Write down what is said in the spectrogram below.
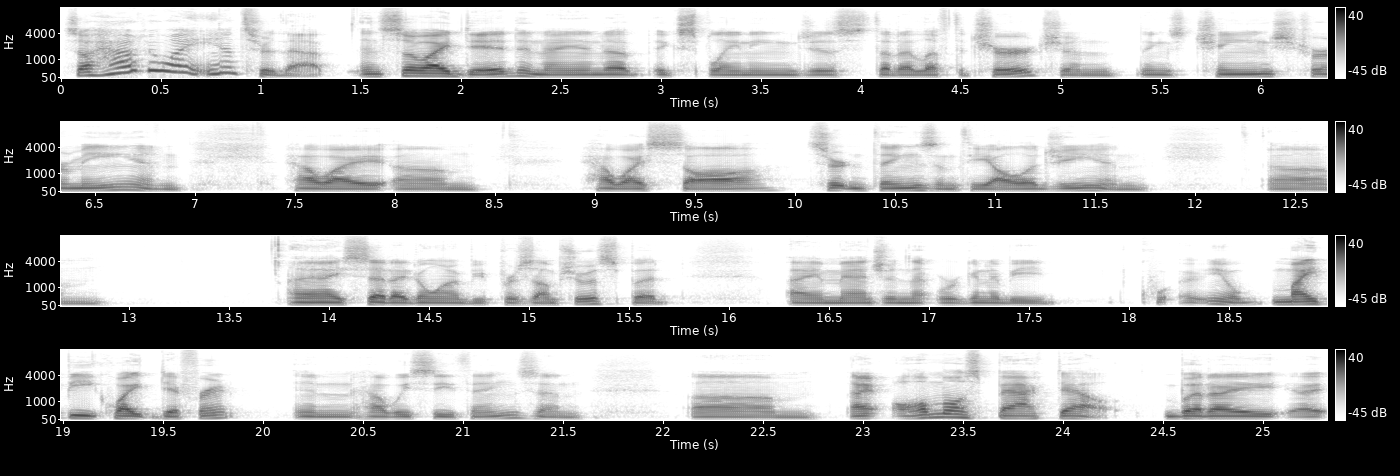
so how do I answer that? And so I did, and I ended up explaining just that I left the church and things changed for me, and how I um, how I saw certain things in theology, and um, I said I don't want to be presumptuous, but I imagine that we're going to be, you know, might be quite different in how we see things, and um, I almost backed out, but I, I,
